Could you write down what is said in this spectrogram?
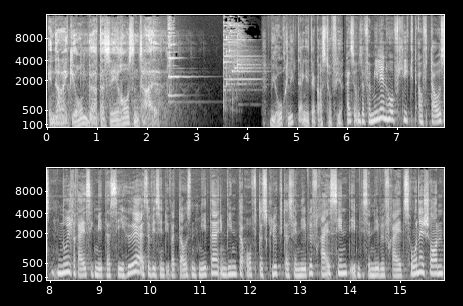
in der Region Wörthersee-Rosenthal. Wie hoch liegt eigentlich der Gasthof hier? Also unser Familienhof liegt auf 1030 Meter Seehöhe, also wir sind über 1000 Meter. Im Winter oft das Glück, dass wir nebelfrei sind, eben diese nebelfreie Zone schon.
